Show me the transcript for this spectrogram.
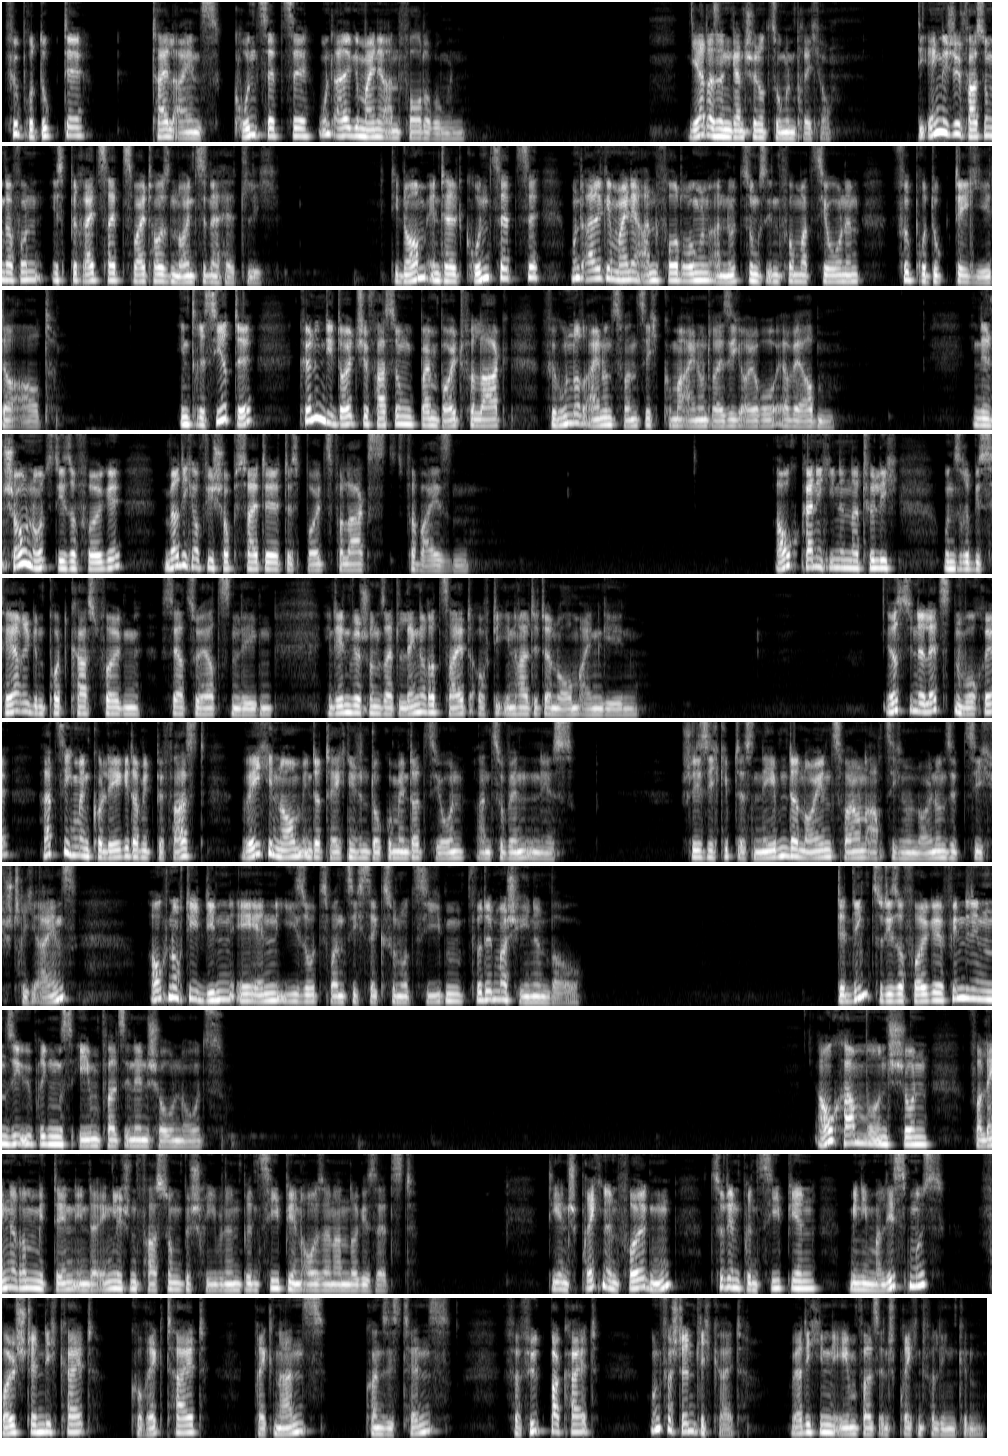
für Produkte Teil 1 Grundsätze und allgemeine Anforderungen. Ja, das ist ein ganz schöner Zungenbrecher. Die englische Fassung davon ist bereits seit 2019 erhältlich. Die Norm enthält Grundsätze und allgemeine Anforderungen an Nutzungsinformationen für Produkte jeder Art. Interessierte können die deutsche Fassung beim Beuth Verlag für 121,31 Euro erwerben. In den Shownotes dieser Folge werde ich auf die Shopseite des Beuth Verlags verweisen. Auch kann ich Ihnen natürlich unsere bisherigen Podcast-Folgen sehr zu Herzen legen, in denen wir schon seit längerer Zeit auf die Inhalte der Norm eingehen. Erst in der letzten Woche hat sich mein Kollege damit befasst, welche Norm in der technischen Dokumentation anzuwenden ist. Schließlich gibt es neben der neuen 82079-1 auch noch die DIN EN ISO 20607 für den Maschinenbau. Den Link zu dieser Folge finden Sie übrigens ebenfalls in den Show Notes. Auch haben wir uns schon vor längerem mit den in der englischen Fassung beschriebenen Prinzipien auseinandergesetzt. Die entsprechenden Folgen zu den Prinzipien Minimalismus, Vollständigkeit, Korrektheit, Prägnanz, Konsistenz, Verfügbarkeit und Verständlichkeit werde ich Ihnen ebenfalls entsprechend verlinken.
